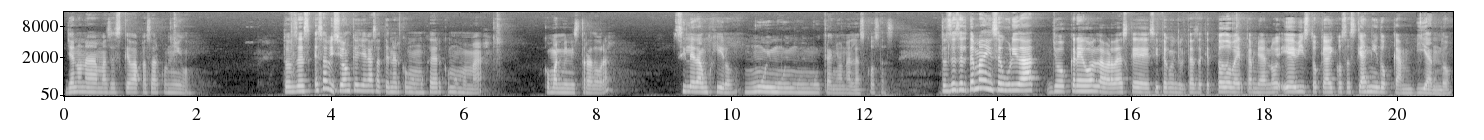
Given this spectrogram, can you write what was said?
Ya no nada más es qué va a pasar conmigo. Entonces, esa visión que llegas a tener como mujer, como mamá, como administradora, sí le da un giro muy, muy, muy, muy cañón a las cosas. Entonces, el tema de inseguridad, yo creo, la verdad es que sí tengo insultas de que todo va a ir cambiando y he visto que hay cosas que han ido cambiando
